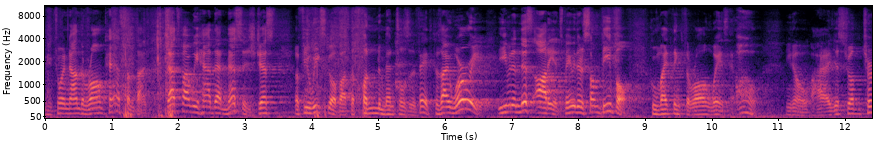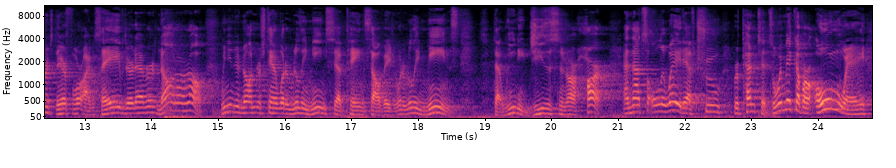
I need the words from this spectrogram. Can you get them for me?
You're going down the wrong path sometimes. That's why we had that message just a few weeks ago about the fundamentals of the faith. Because I worry, even in this audience, maybe there's some people who might think the wrong way and say, oh, you know, I just show up to church, therefore I'm saved or whatever. No, no, no. No. We need to understand what it really means to obtain salvation, what it really means that we need Jesus in our heart. And that's the only way to have true repentance. When we make up our own way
